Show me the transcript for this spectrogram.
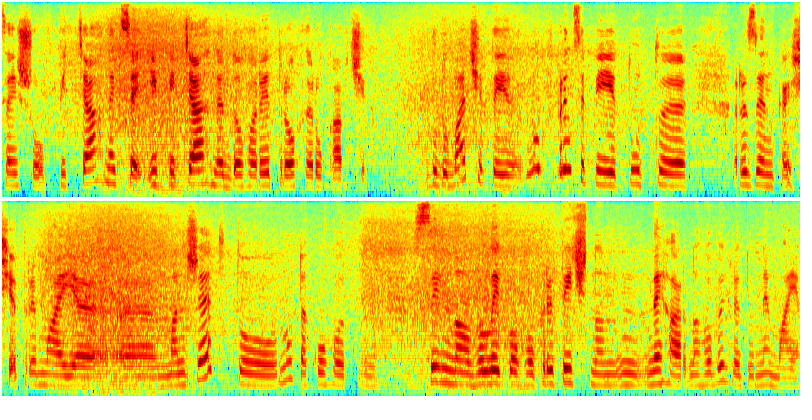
цей шов підтягнеться і підтягне догори трохи рукавчик. Буду бачити. Ну, в принципі, тут е, резинка ще тримає е, манжет, то ну, такого сильно великого, критично негарного вигляду немає.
